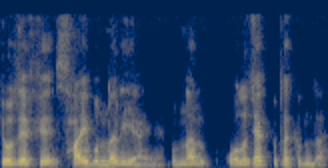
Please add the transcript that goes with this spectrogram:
Josef'i say bunları yani. Bunlar olacak bu takımda.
